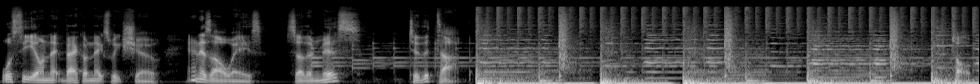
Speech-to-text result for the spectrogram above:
We'll see you on back on next week's show. And as always, Southern Miss to the top. Talk.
